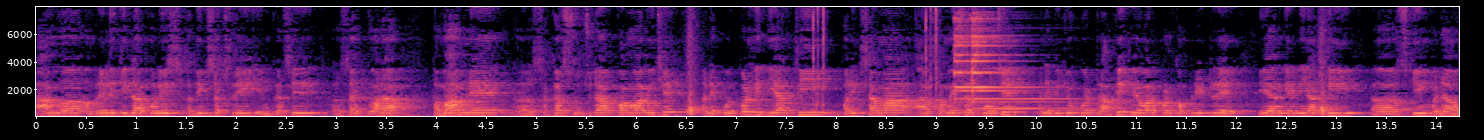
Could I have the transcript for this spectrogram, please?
આમ અમરેલી જિલ્લા પોલીસ અધિક્ષક શ્રી ઇમકરસિંહ સાહેબ દ્વારા તમામને સખત સૂચના આપવામાં આવી છે અને કોઈપણ વિદ્યાર્થી પરીક્ષામાં આ સમયસર પહોંચે અને બીજો કોઈ ટ્રાફિક વ્યવહાર પણ કમ્પ્લીટ રહે એ અંગેની આખી સ્કીમ બનાવવામાં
